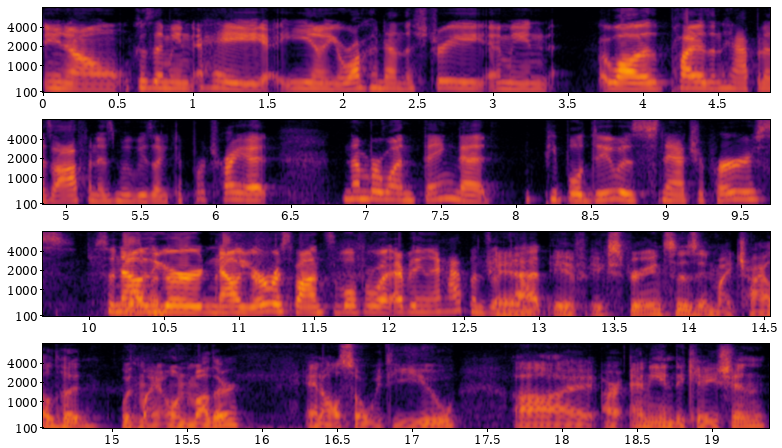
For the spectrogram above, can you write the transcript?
you know because i mean hey you know you're walking down the street i mean while it probably doesn't happen as often as movies like to portray it number one thing that people do is snatch your purse so now Well, you're now you're responsible for what everything that happens with and that if experiences in my childhood with my own mother and also with you uh, are any indication,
